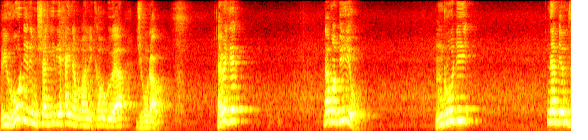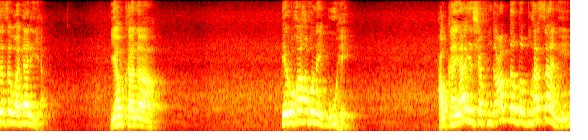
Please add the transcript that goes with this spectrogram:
rirudi rimshangirie haina babani kaudo ya jihundao emenge ngamwambiyo mrudi nambie mzaza wa daria yaukana. Yerohaha hona ibuhe. Haukayaye shafunga abdallah abdu hasani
